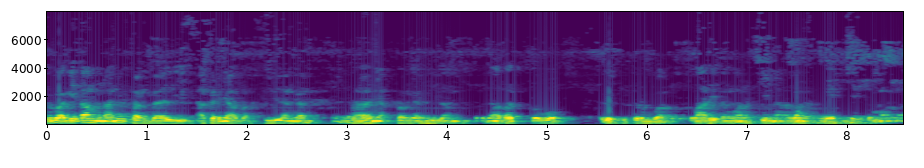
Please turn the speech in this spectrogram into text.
Coba kita menangi Bank Bali, akhirnya apa? Hilang kan? Banyak bank yang hilang. Ternyata bawa ribu terbang, lari ke mana Cina, lah, ke mana?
